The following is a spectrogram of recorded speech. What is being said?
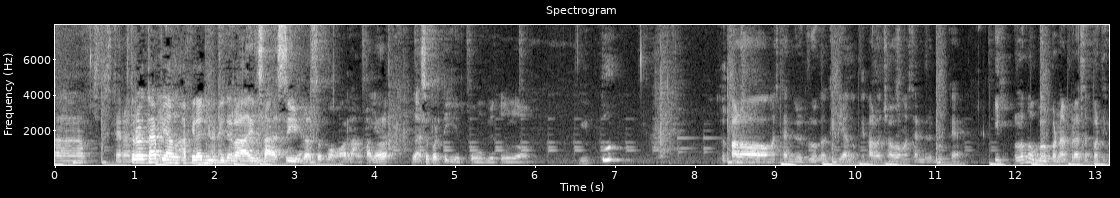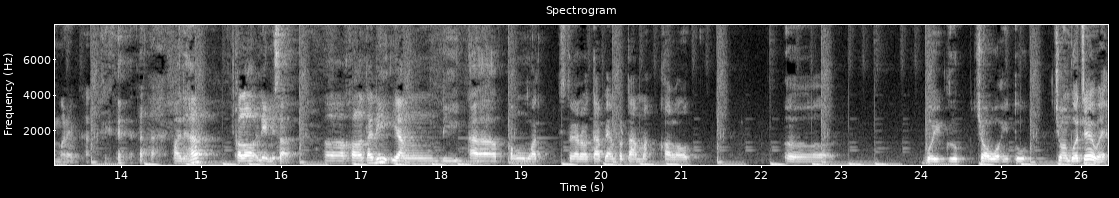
uh, stereotip, Stereotip ini. yang akhirnya Yang digeneralisasi Iya. ke semua orang, padahal nggak seperti itu gitu loh. Itu kalau nge-stand girl group nanti dianggapnya kalau cowok nge-stand girl group kayak ih lo mau pernah pernah seperti mereka Padahal kalau nih misal eh, kalau tadi yang di eh, penguat stereotip yang pertama kalau eh, boy group cowok itu cuma buat cewek,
